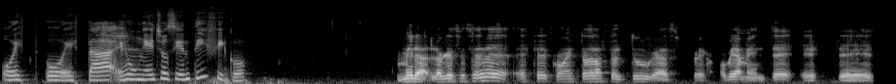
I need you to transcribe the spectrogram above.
o, es- o está, es un hecho científico. Mira, lo que sucede es que con esto de las tortugas, pues obviamente este,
